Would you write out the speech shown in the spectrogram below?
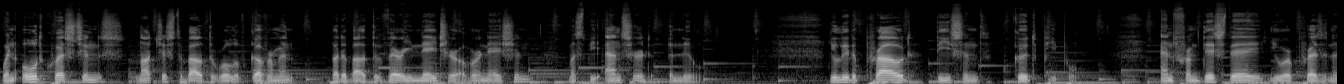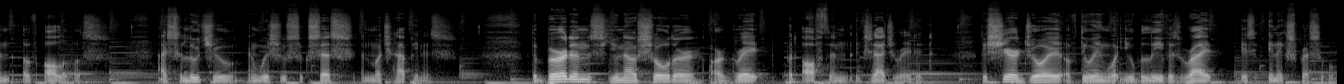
When old questions, not just about the role of government, but about the very nature of our nation, must be answered anew. You lead a proud, decent, good people. And from this day, you are president of all of us. I salute you and wish you success and much happiness. The burdens you now shoulder are great but often exaggerated. The sheer joy of doing what you believe is right is inexpressible.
